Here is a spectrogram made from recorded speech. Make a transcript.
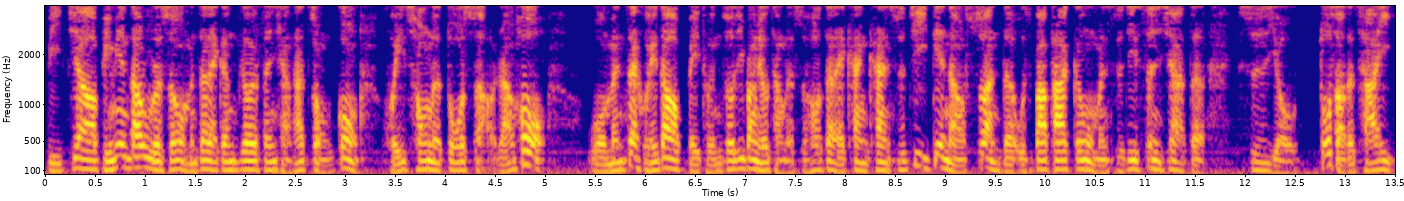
比较平面道路的时候，我们再来跟各位分享它总共回充了多少，然后。我们再回到北屯洲际棒球场的时候，再来看看实际电脑算的五十八趴跟我们实际剩下的是有多少的差异。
